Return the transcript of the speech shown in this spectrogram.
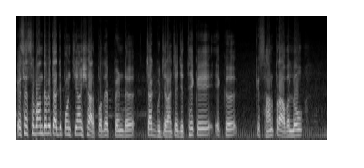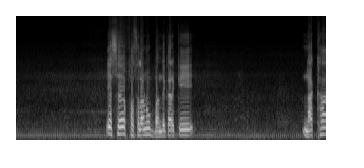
ਇਸ ਸੰਬੰਧ ਵਿੱਚ ਅੱਜ ਪਹੁੰਚਿਆ ਹੁਸ਼ਿਆਰਪੁਰ ਦੇ ਪਿੰਡ ਚੱਕ ਗੁਜਰਾਂ 'ਚ, ਜਿੱਥੇ ਕਿ ਇੱਕ ਕਿਸਾਨ ਭਰਾ ਵੱਲੋਂ ਇਸ ਫਸਲਾਂ ਨੂੰ ਬੰਦ ਕਰਕੇ ਨਾਖਾਂ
